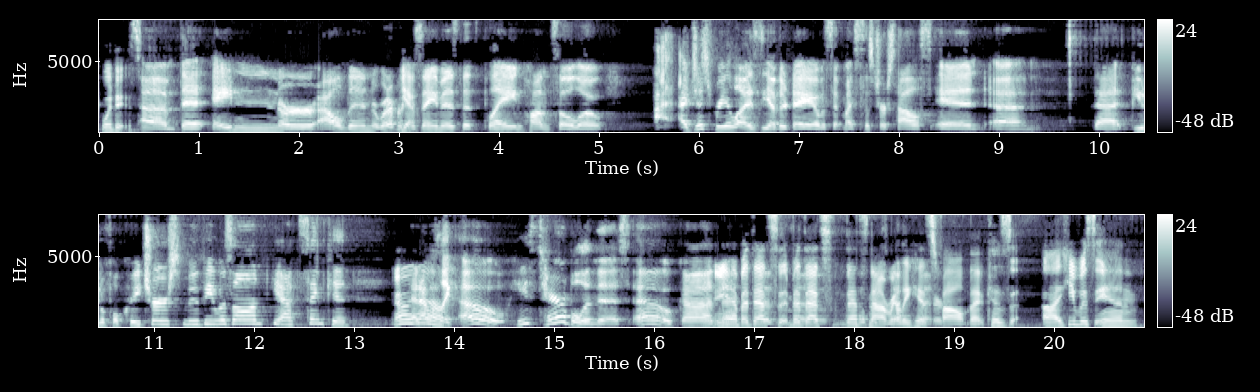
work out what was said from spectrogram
What is? Um, that Aiden or Alden or whatever Yeah. his name is that's playing Han Solo. I, I just realized the other day I was at my sister's house and um, that Beautiful Creatures movie was on. Yeah, same kid. Oh, And I was like, "Oh, he's terrible in this." Oh God. yeah, but that's but that's that's not really his better. fault. But because uh, he was in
